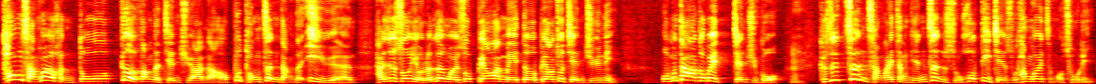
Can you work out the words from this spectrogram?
通常会有很多各方的检举案啊，哦，不同政党的议员，还是说有人认为说标案没得标就检举你，我们大家都被检举过。嗯，可是正常来讲，廉政署或地检署他们会怎么处理？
